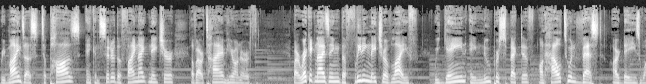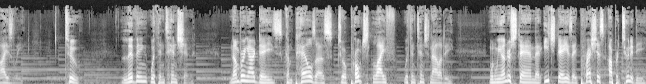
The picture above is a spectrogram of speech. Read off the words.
reminds us to pause and consider the finite nature of our time here on earth. By recognizing the fleeting nature of life, we gain a new perspective on how to invest our days wisely. 2. Living with intention. Numbering our days compels us to approach life with intentionality. When we understand that each day is a precious opportunity,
